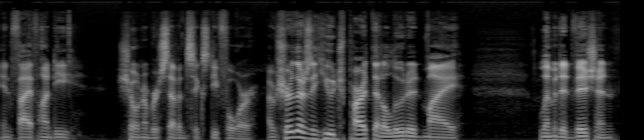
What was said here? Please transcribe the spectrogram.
in 500 show number 764. I'm sure there's a huge part that eluded my limited vision,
